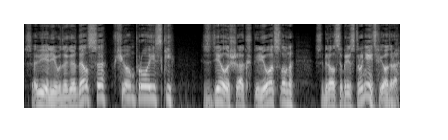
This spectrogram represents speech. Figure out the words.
Савельев догадался, в чем происки, сделал шаг вперед, словно собирался приструнить Федора.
